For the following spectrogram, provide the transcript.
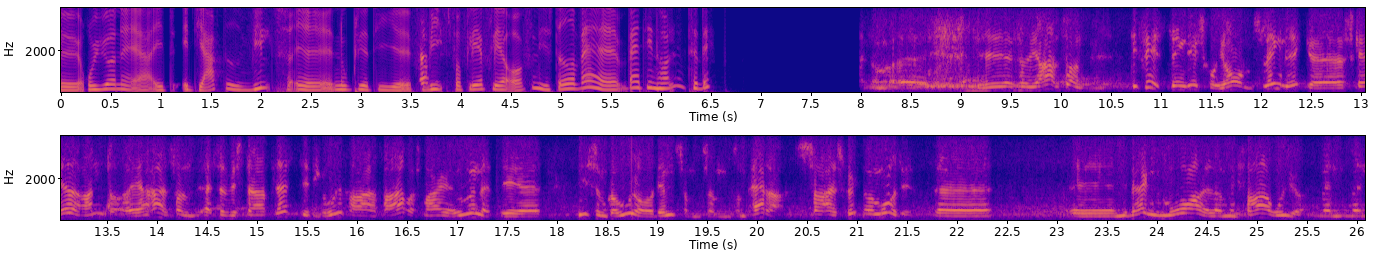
øh, rygerne er et, et jagtet vildt. Øh, nu bliver de øh, forvist for flere og flere offentlige steder. Hvad, hvad er din holdning til det? Øh, det, altså, jeg har sådan... De fleste ting, det er sgu i orden, så længe det ikke øh, skader andre. Og jeg har sådan... Altså, hvis der er plads til, at de går ud fra, fra arbejdsmarkedet, uden at det øh, ligesom går ud over dem, som, som, som er der, så har jeg sgu ikke noget imod det. Øh, øh, hverken min mor eller min far ryger, men, men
